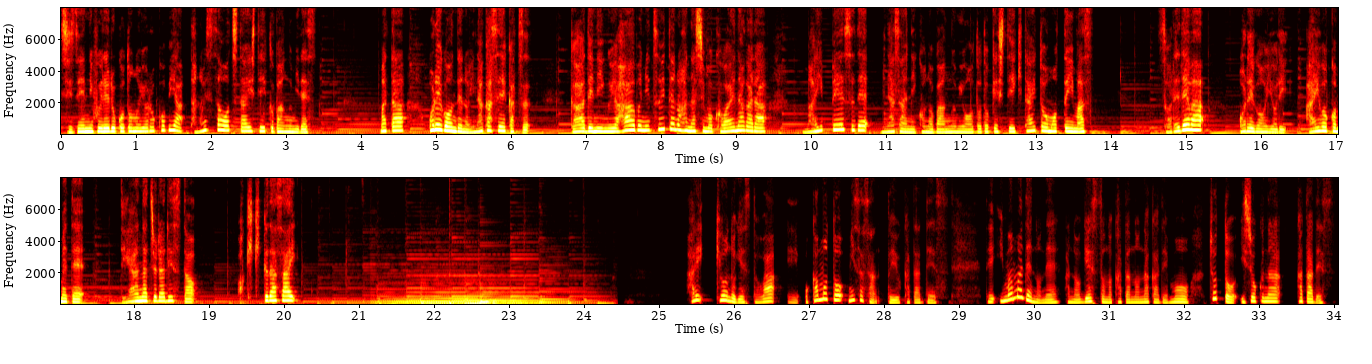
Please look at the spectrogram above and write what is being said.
自然に触れることの喜びや楽しさをお伝えしていく番組です。また、オレゴンでの田舎生活、ガーデニングやハーブについての話も加えながら、マイペースで皆さんにこの番組をお届けしていきたいと思っています。それでは、オレゴンより愛を込めて、 Dear Naturalist、お聴きください。はい、今日のゲストは、えー、岡本美沙さんという方です。で、今までのね、あのゲストの方の中でも、ちょっと異色な方です。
